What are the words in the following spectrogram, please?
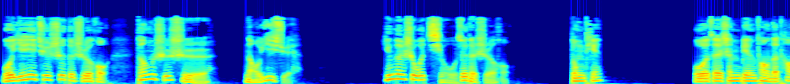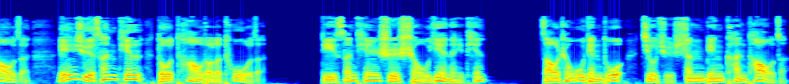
我爷爷去世的时候，当时是脑溢血，应该是我九岁的时候，冬天。我在身边放的套子，连续三天都套到了兔子。第三天是守夜那天。早晨五点多就去山边看套子，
